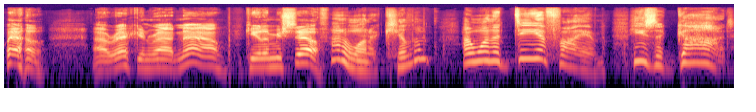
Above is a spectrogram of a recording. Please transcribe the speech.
Well, I reckon right now, kill him yourself. I don't want to kill him. I want to deify him. He's a god.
